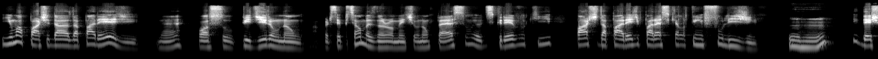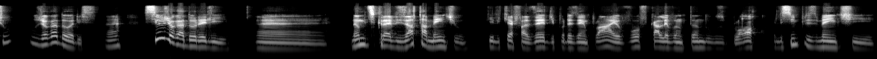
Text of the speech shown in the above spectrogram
e uma parte da, da parede, né? Posso pedir ou não a percepção, mas normalmente eu não peço. Eu descrevo que parte da parede parece que ela tem fuligem Uhum. e deixo os jogadores, né? Se o jogador ele é, não me descreve exatamente o que ele quer fazer, de por exemplo, ah, eu vou ficar levantando os blocos, ele simplesmente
